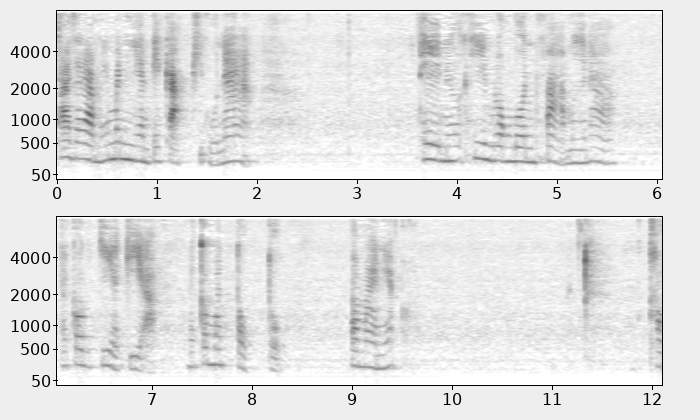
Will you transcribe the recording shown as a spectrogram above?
ถ้าจะทำให้มันเนียนไปกับผิวหน้า เทเนื้อครีมลงบนฝ่ามือนะคะแล้วก็เกลี่ยเกี่ยแล้วก็มาตบตบประมาณเนี้ยเขา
